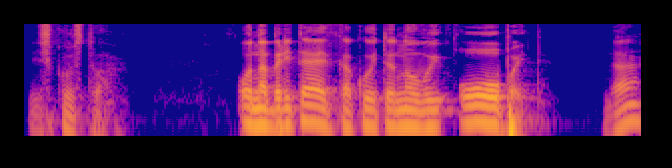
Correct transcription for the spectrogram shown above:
искусства. Он обретает какой-то новый опыт, да?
